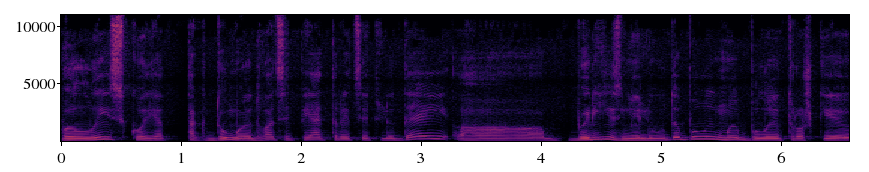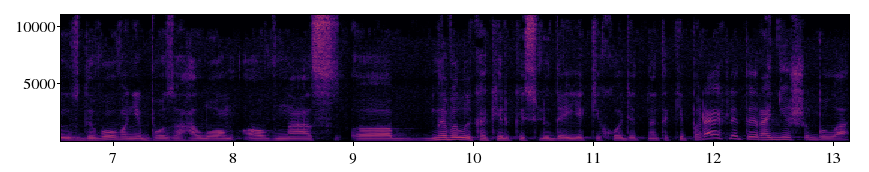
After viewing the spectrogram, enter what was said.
близько, я так думаю, 25-30 людей. Е, Різні люди були. Ми були трошки здивовані, бо загалом е, в нас е, невелика кількість людей, які ходять на такі перегляди. Раніше була.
